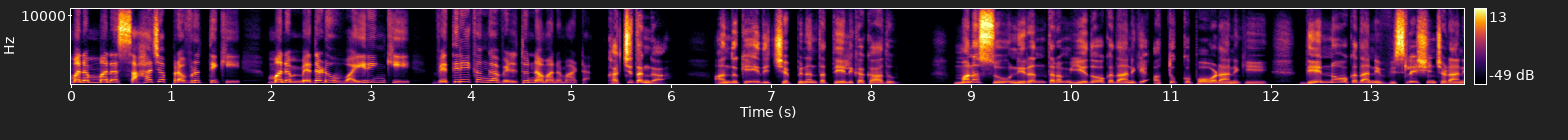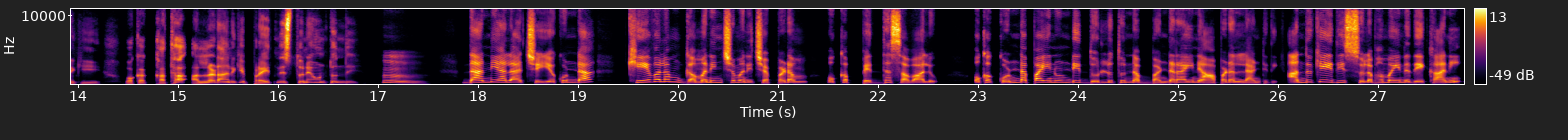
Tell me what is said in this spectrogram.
మనం మన సహజ ప్రవృత్తికి మన మెదడు వైరింగ్కి వ్యతిరేకంగా వెళ్తున్నామన్నమాట. ఖచ్చితంగా. అందుకే ఇది చెప్పినంత తేలిక కాదు. మనస్సు నిరంతరం ఏదో ఒకదానికి అతుక్కుపోవడానికి దేన్నో ఒకదాన్ని విశ్లేషించడానికి ఒక కథ అల్లడానికి ప్రయత్నిస్తూనే ఉంటుంది. దాన్ని అలా చెయ్యకుండా కేవలం గమనించమని చెప్పడం ఒక పెద్ద సవాలు. ఒక కొండపై నుండి దొర్లుతున్న బండరాయిని ఆపడం లాంటిది. అందుకే ఇది సులభమైనదే కాని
